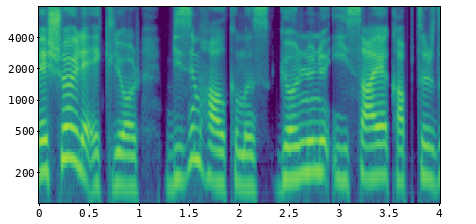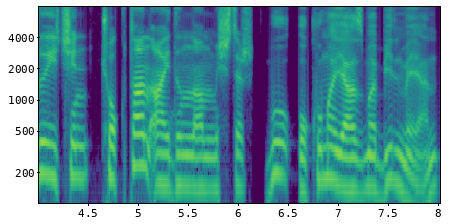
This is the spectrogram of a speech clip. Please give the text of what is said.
Ve şöyle ekliyor, bizim halkımız gönlünü İsa'ya kaptırdığı için çoktan aydınlanmıştır. Bu okuma yazma bilmeyen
